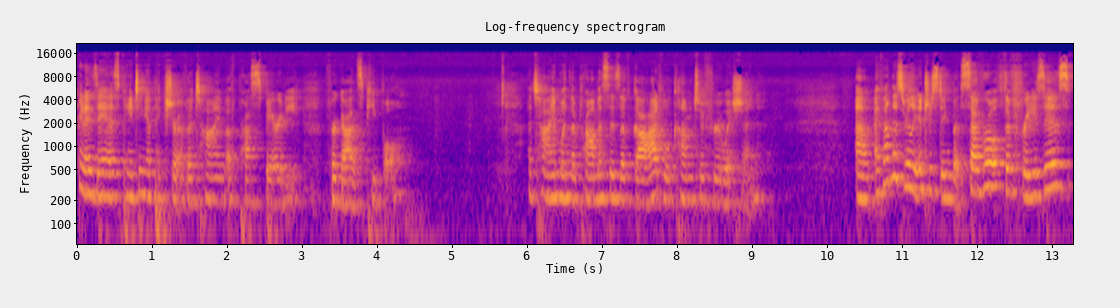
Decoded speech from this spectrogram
And Isaiah is painting a picture of a time of prosperity for God's people. A time when the promises of God will come to fruition. Um, I found this really interesting, but several of the phrases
